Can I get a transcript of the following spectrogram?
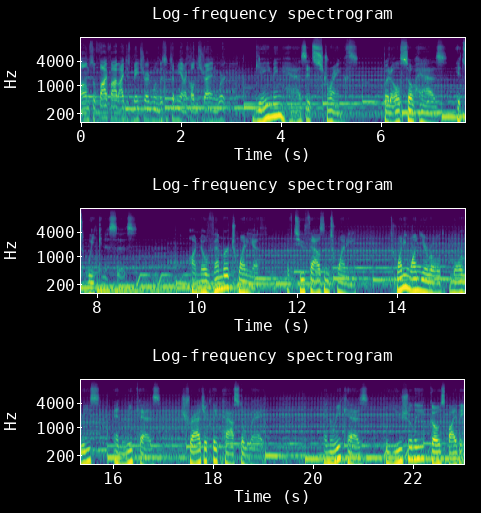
Um, so 5-5, I just made sure everyone listened to me, and I called the strat, and it worked. Gaming has its strengths, but also has its weaknesses. On November 20th of 2020, 21-year-old Maurice Enriquez tragically passed away. Enriquez, who usually goes by the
